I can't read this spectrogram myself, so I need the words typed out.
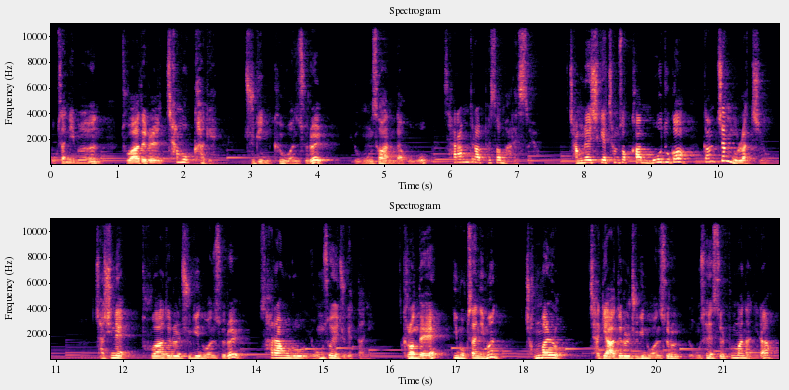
목사님은 두 아들을 참혹하게 죽인 그 원수를 용서한다고 사람들 앞에서 말했어요. 장례식에 참석한 모두가 깜짝 놀랐지요. 자신의 두 아들을 죽인 원수를 사랑으로 용서해 주겠다니. 그런데 이 목사님은 정말로 자기 아들을 죽인 원수를 용서했을 뿐만 아니라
